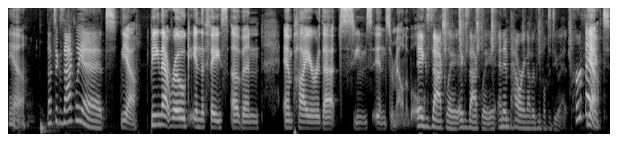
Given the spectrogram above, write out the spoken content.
Yeah. That's exactly it. Yeah. Being that rogue in the face of an empire that seems insurmountable. Exactly. Exactly. And empowering other people to do it. Perfect.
